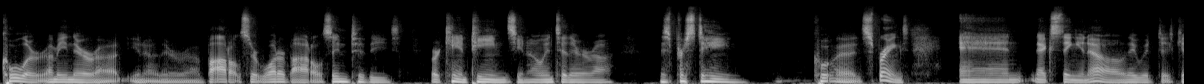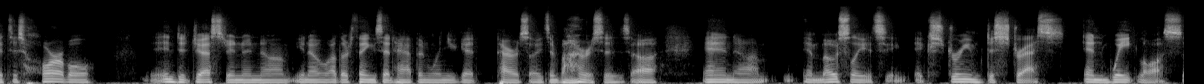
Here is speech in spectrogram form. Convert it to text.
cooler. I mean, their uh, you know their uh, bottles, their water bottles into these or canteens, you know, into their uh, this pristine cool, uh, springs. And next thing you know, they would get this horrible indigestion and um, you know other things that happen when you get parasites and viruses. Uh, and um, and mostly it's extreme distress and weight loss.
